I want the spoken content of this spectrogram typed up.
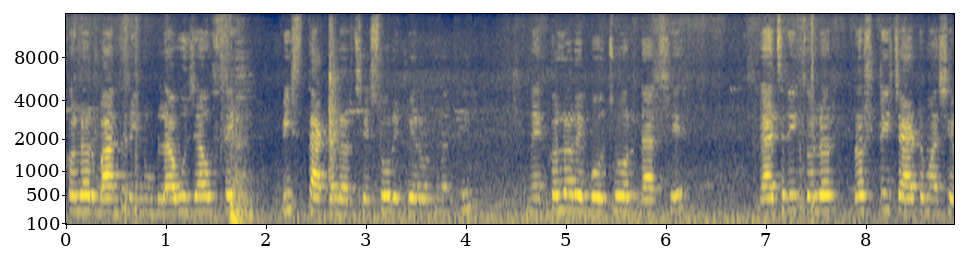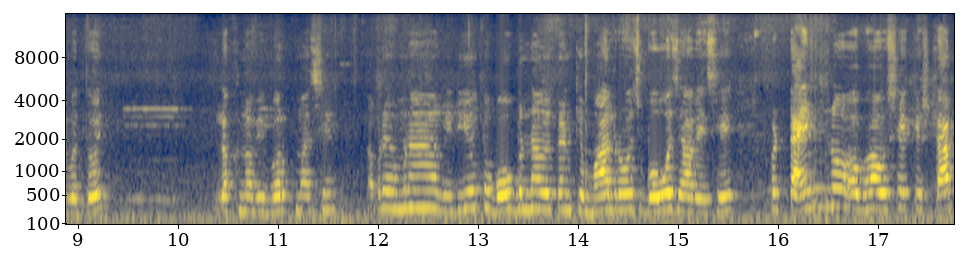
કલર, બાંધણીનું બ્લાઉઝ આવશે. પિસ્તા કલર છે, સોરી, પેરોટ નથી. ને કલર એ બહુ જોરદાર છે. ગાજરી કલર દ્રષ્ટિ ચાર્ટમાં છે બધોય. લખનવી વર્કમાં છે. આપણે હમણાં વીડિયો તો બહુ બનાવે કારણ કે માલ રોજ બહુ જ આવે છે. પણ ટાઈમનો અભાવ છે કે સ્ટાફ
